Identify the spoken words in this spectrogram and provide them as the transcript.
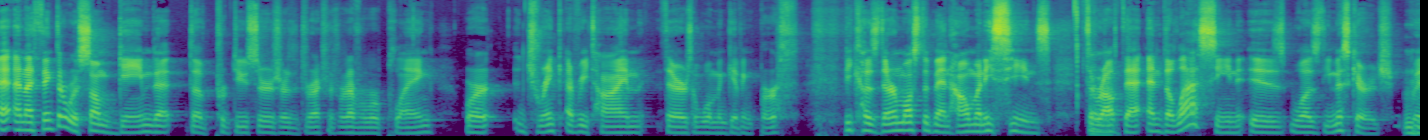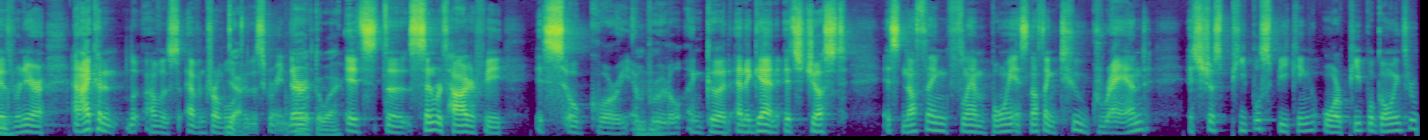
And, and I think there was some game that the producers or the directors, whatever, were playing where drink every time there's a woman giving birth, because there must have been how many scenes throughout that. And the last scene is was the miscarriage mm-hmm. with Rhaenyra, and I couldn't. Look, I was having trouble looking at the screen. There, looked away. It's the cinematography is so gory and mm-hmm. brutal and good. And again, it's just it's nothing flamboyant. It's nothing too grand. It's just people speaking or people going through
